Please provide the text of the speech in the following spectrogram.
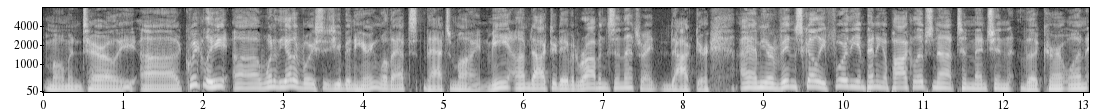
momentarily. Uh, quickly, uh, one of the other voices you've been hearing, well, that's that's mine. Me, I'm Dr. David Robinson. That's right, Doctor. I am your Vin Scully for the impending apocalypse, not to mention the current one,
